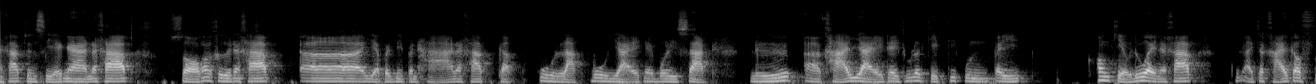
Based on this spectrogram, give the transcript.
นะครับ จนเสียงานนะครับสองก็คือนะครับเอออย่าไปมีปัญหานะครับกับผู้หลักผู้ใหญ่ในบริษัท หรืออาขาใหญ่ในธุรกิจที่คุณไปข้องเกี่ยวด้วยนะครับ คุณอาจจะขายกาแฟ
